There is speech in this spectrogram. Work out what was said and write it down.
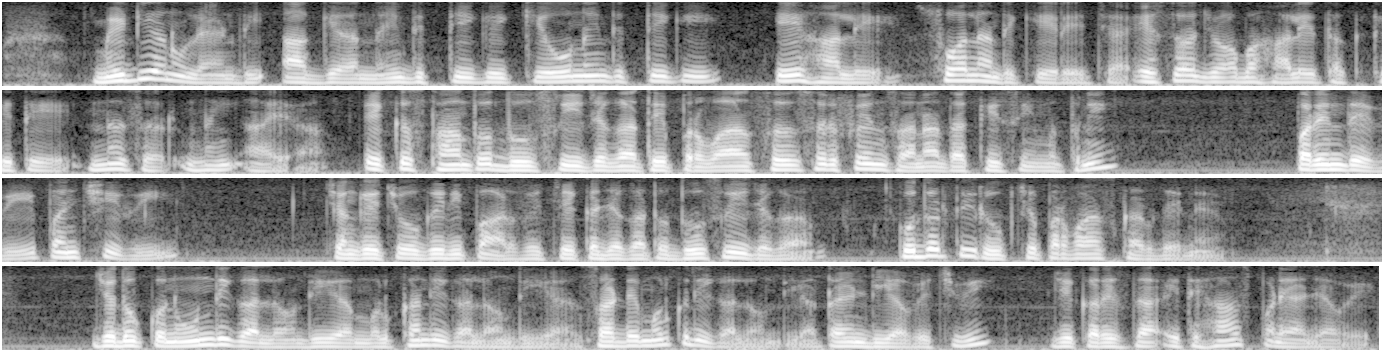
ਮੀਡੀਆ ਨੂੰ ਲੈਣ ਦੀ ਆਗਿਆ ਨਹੀਂ ਦਿੱਤੀ ਗਈ, ਕਿਉਂ ਨਹੀਂ ਦਿੱਤੀ ਗਈ? ਇਹ ਹਾਲੇ ਸਵਾਲਾਂ ਦੇ ਘੇਰੇ 'ਚ ਹੈ। ਇਸ ਦਾ ਜਵਾਬ ਹਾਲੇ ਤੱਕ ਕਿਤੇ ਨਜ਼ਰ ਨਹੀਂ ਆਇਆ। ਇੱਕ ਸਥਾਨ ਤੋਂ ਦੂਸਰੀ ਜਗ੍ਹਾ ਤੇ ਪ੍ਰਵਾਸ ਸਿਰਫ ਇਨਸਾਨਾਂ ਤੱਕ ਹੀ ਸੀਮਤ ਨਹੀਂ, ਪਰਿੰਦੇ ਵੀ, ਪੰਛੀ ਵੀ ਚੰਗੇ ਚੋਗੇ ਦੀ ਭਾਲ ਵਿੱਚ ਇੱਕ ਜਗ੍ਹਾ ਤੋਂ ਦੂਸਰੀ ਜਗ੍ਹਾ ਕੁਦਰਤੀ ਰੂਪ 'ਚ ਪ੍ਰਵਾਸ ਕਰਦੇ ਨੇ। ਜਦੋਂ ਕਾਨੂੰਨ ਦੀ ਗੱਲ ਆਉਂਦੀ ਹੈ ਮੁਲਕਾਂ ਦੀ ਗੱਲ ਆਉਂਦੀ ਹੈ ਸਾਡੇ ਮੁਲਕ ਦੀ ਗੱਲ ਆਉਂਦੀ ਹੈ ਤਾਂ ਇੰਡੀਆ ਵਿੱਚ ਵੀ ਜੇਕਰ ਇਸ ਦਾ ਇਤਿਹਾਸ ਪੜਿਆ ਜਾਵੇ,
